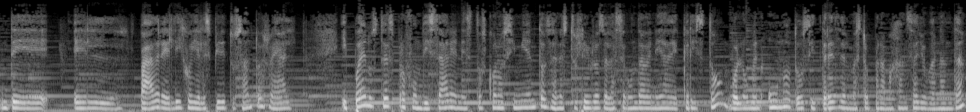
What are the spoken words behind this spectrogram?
de el Padre, el Hijo y el Espíritu Santo es real. Y pueden ustedes profundizar en estos conocimientos en estos libros de la Segunda Venida de Cristo, volumen 1, 2 y 3 del Maestro Paramahansa Yogananda.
